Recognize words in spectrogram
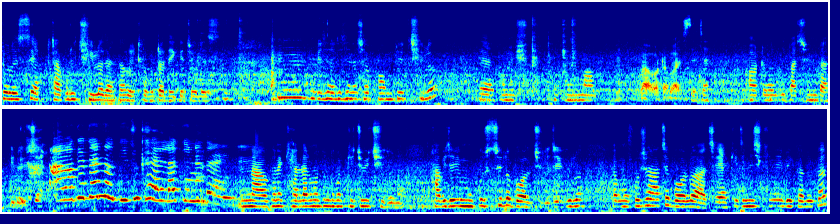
চলে এসছি। একটা ঠাকুরই ছিল দেখা ওই ঠাকুরটা দেখে চলে এসছি। বিছানা টিছানা সব কমপ্লিট ছিল। এখন মা বারোটা বাজতে যায় বারোটা বাজতে পাঁচ মিনিট বাকি রয়েছে। কিছু খেলনা কিনে দেয়নি। না ওখানে খেলার মতন তোমার কিছুই ছিল না। হাবি জাবি মুখোশ ছিল বল ছিল। যেগুলো মুখোশও আছে বলও আছে। একই জিনিস কিনে বেকার বেকার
